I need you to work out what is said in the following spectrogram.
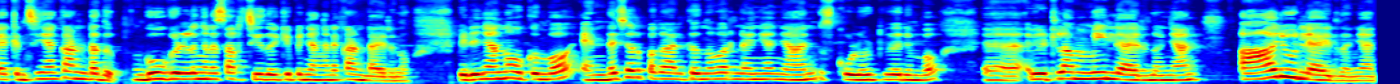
വേക്കൻസി ഞാൻ കണ്ടത്. ഗൂഗിളിൽ ഇങ്ങനെ സെർച്ച് ചെയ്ത് നോക്കിയപ്പോൾ ഞാൻ അങ്ങനെ കണ്ടായിരുന്നു. പിന്നെ ഞാൻ നോക്കുമ്പോൾ എന്റെ ചെറുപ്പകാലത്ത് എന്ന് പറഞ്ഞു കഴിഞ്ഞാൽ ഞാൻ സ്കൂൾ വിട്ട് വരുമ്പോൾ വീട്ടിൽ അമ്മയില്ലായിരുന്നു. ഞാൻ ആരുമില്ലായിരുന്നു. ഞാൻ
